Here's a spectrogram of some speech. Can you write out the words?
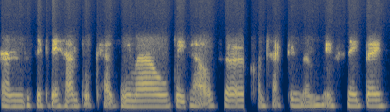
And the CPD handbook has email details for contacting them if need be.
